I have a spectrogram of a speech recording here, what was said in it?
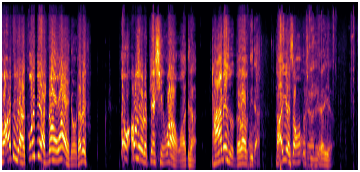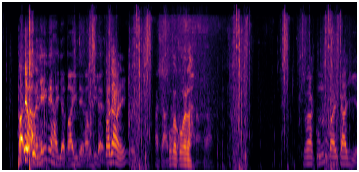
ကအတရာကိုပြနော်ဝိုင်းနော်ဒါပေမဲ့ အောက်အောက်ရောက်တော့ပြန်ရှင်ဝါဝါဒဓာတ်နဲ့ဆိုဘယ်တော့သိတာဒါအဲ့ရဆောင်းအုပ်ကြီးအဲ့ရဒါအဲ့အရင်နဲ့ဟာကြီးဘာကြီးလဲငါမသိလိုက်သွားကြမယ်ကိုမကိုမလားတော့ကူကူပါကားရှိရ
